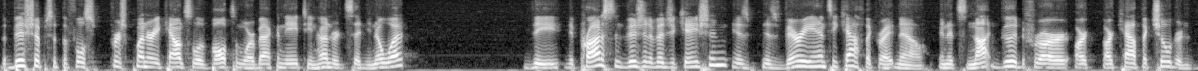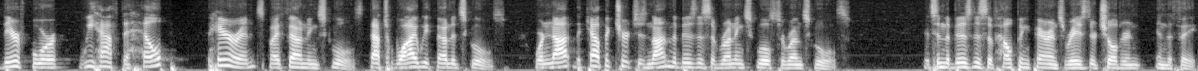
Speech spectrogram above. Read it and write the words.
The bishops at the First Plenary Council of Baltimore back in the 1800s said, you know what? The, the Protestant vision of education is, is very anti Catholic right now, and it's not good for our, our, our Catholic children. Therefore, we have to help parents by founding schools. That's why we founded schools. We're not, the Catholic Church is not in the business of running schools to run schools, it's in the business of helping parents raise their children in the faith.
